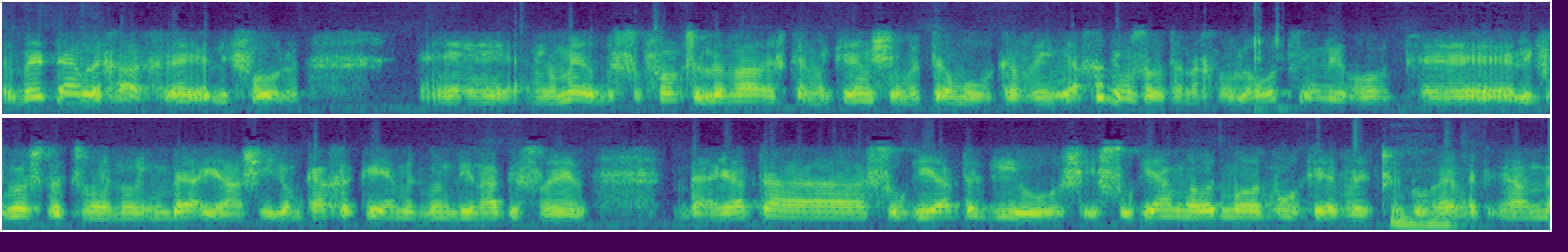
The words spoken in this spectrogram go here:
ובהתאם לכך אה, לפעול. אה, אני אומר, בסופו של דבר יש כאן מקרים שהם יותר מורכבים. יחד עם זאת, אנחנו לא רוצים לראות, אה, לפגוש את עצמנו עם בעיה שהיא גם ככה קיימת במדינת ישראל. בעיית סוגיית הגיור, שהיא סוגיה מאוד מאוד מורכבת, שגורמת גם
